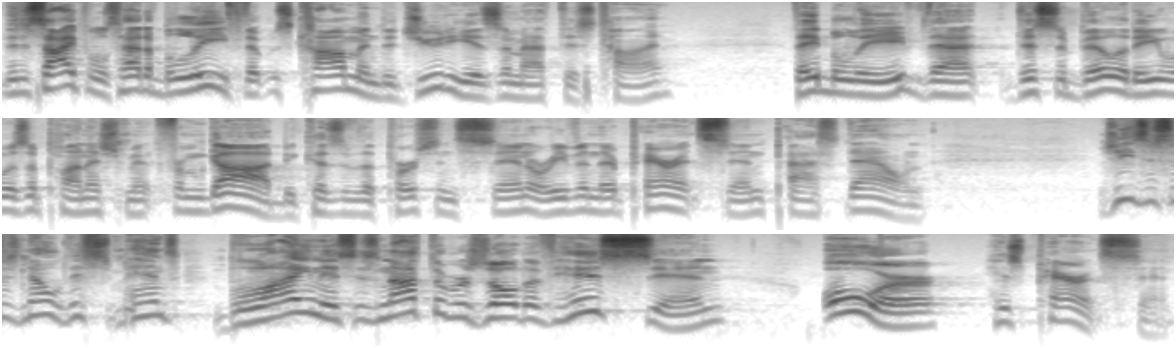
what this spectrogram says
The disciples had a belief that was common to Judaism at this time. They believed that disability was a punishment from God because of the person's sin or even their parents' sin passed down. Jesus says, No, this man's blindness is not the result of his sin or his parents' sin.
